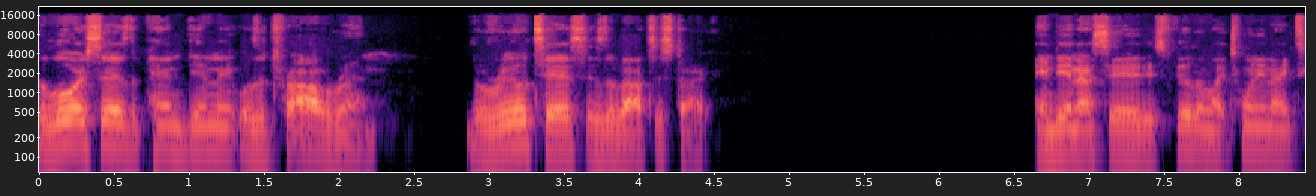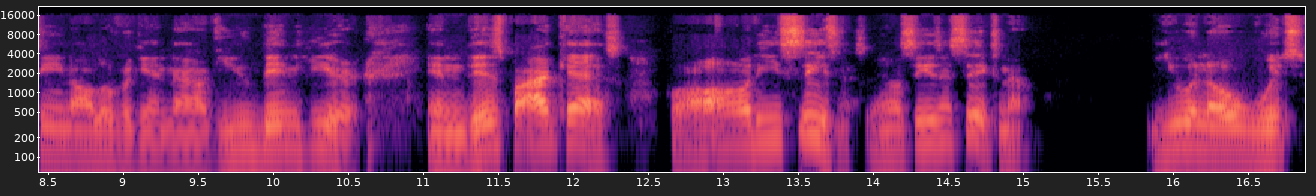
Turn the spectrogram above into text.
the Lord says the pandemic was a trial run. The real test is about to start. And then I said, it's feeling like 2019 all over again. Now, if you've been here in this podcast for all these seasons, you know, season six now, you will know which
